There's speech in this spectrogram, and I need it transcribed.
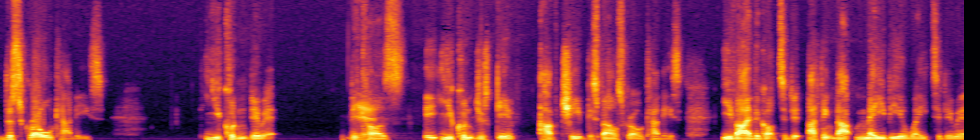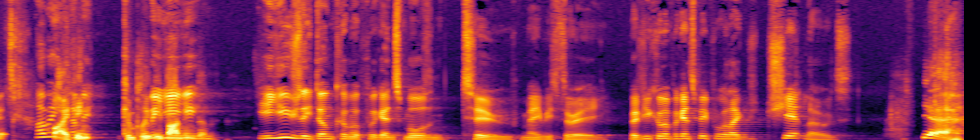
the scroll caddies you couldn't do it Yeah. because it, you couldn't just give have cheap dispel scroll caddies you've either got to do i think that may be a way to do it I mean, but i think mean, completely you- banning you- them you usually don't come up against more than two, maybe three. But if you come up against people with like shitloads, yeah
